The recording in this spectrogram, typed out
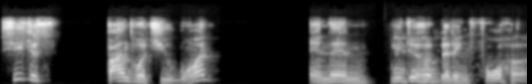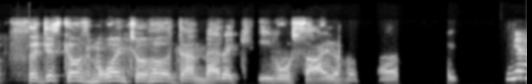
she just finds what you want and then you do her bidding for her. So it just goes more into her dramatic evil side of her. Uh, yeah,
